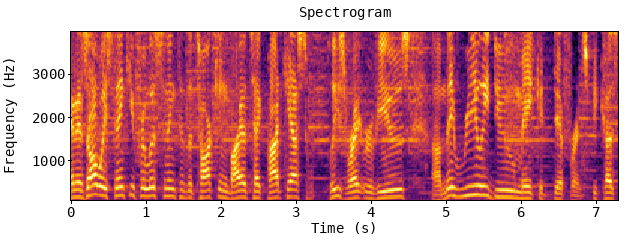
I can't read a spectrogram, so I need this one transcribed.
And as always, thank you for listening to the Talking Biotech podcast. Please write reviews. Um, they really do make a difference because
